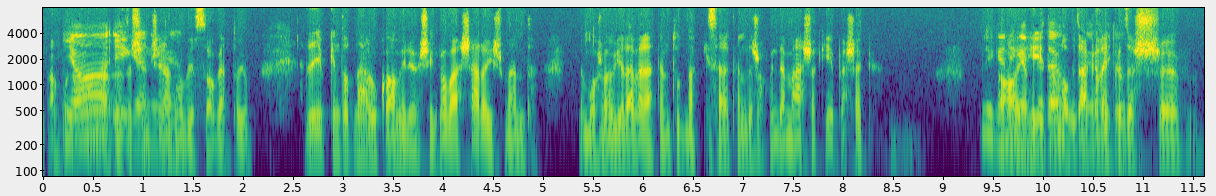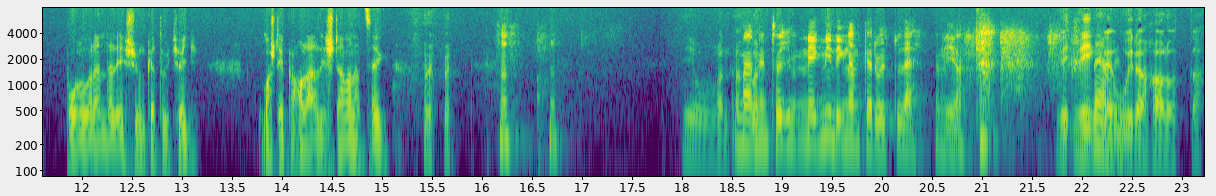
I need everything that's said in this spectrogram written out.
a Vodafonnal ja, közösen csinált mobil szolgáltatójuk. Hát egyébként ott náluk a minőség rovására is ment. De most már ugye levelet nem tudnak kiszállítani, de sok minden másra képesek. Igen, a igen, héten lopták el egy közös pólórendelésünket, úgyhogy most éppen halállistán van a cég. Jó van. Mármint, akkor... hogy még mindig nem került le emiatt. Végre nem. újra halottak.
